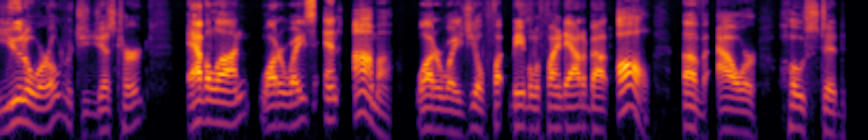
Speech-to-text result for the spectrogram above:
Uniworld, which you just heard, Avalon Waterways, and AMA Waterways. You'll f- be able to find out about all of our hosted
